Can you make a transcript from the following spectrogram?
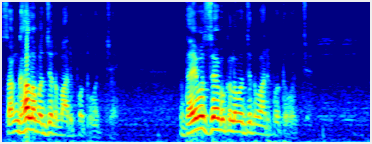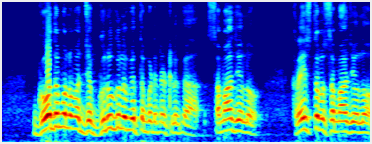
సంఘాల మధ్యన మారిపోతూ వచ్చాయి. దైవ సేవకుల మధ్యన మారిపోతూ వచ్చాయి. గోధుమల మధ్య గురుగులు విత్తబడినట్లుగా సమాజంలో క్రైస్తవ సమాజంలో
